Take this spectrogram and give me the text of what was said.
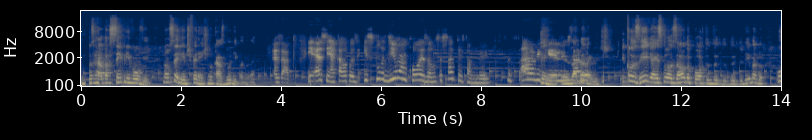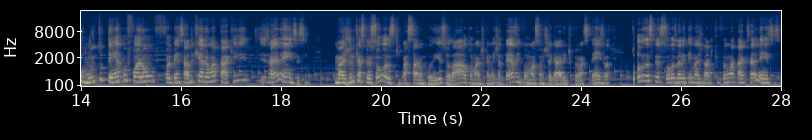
Então Israel está sempre envolvido. Não seria diferente no caso do Líbano, né? Exato. E é assim, aquela coisa, explodir uma coisa, você sabe que ele está no meio. Você sabe Sim, que ele exatamente. está no... Inclusive, a explosão do porto do, do, do, Líbano, por muito tempo foram, foi pensado que era um ataque israelense, assim. Imagino que as pessoas que passaram por isso lá, automaticamente, até as informações chegarem de que foi um acidente, todas as pessoas devem ter imaginado que foi um ataque israelense.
